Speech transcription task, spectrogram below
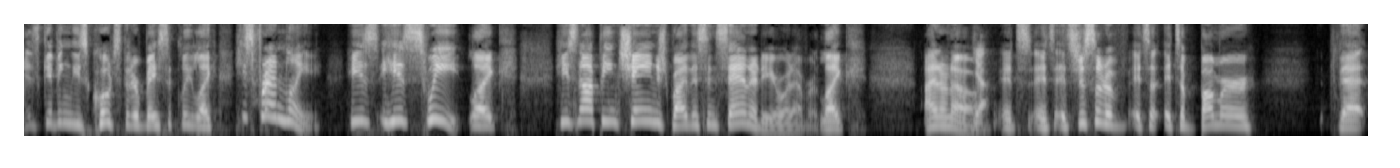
is giving these quotes that are basically like he's friendly. He's he's sweet. Like he's not being changed by this insanity or whatever. Like I don't know. Yeah. It's it's it's just sort of it's a it's a bummer that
